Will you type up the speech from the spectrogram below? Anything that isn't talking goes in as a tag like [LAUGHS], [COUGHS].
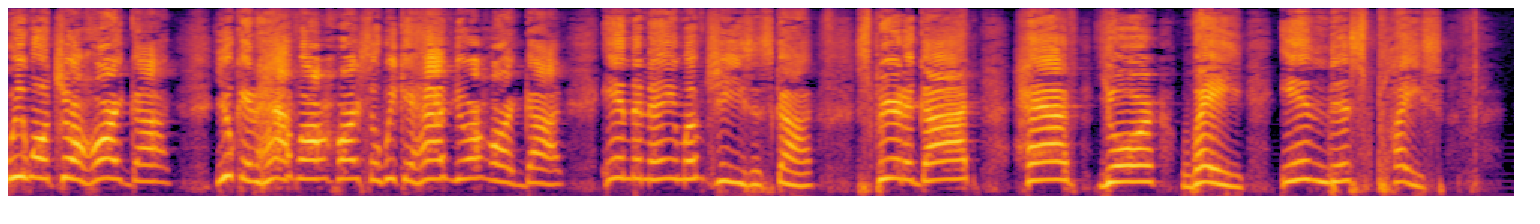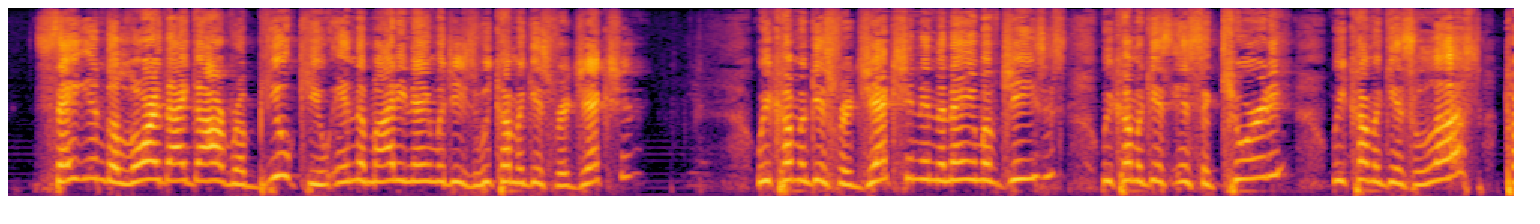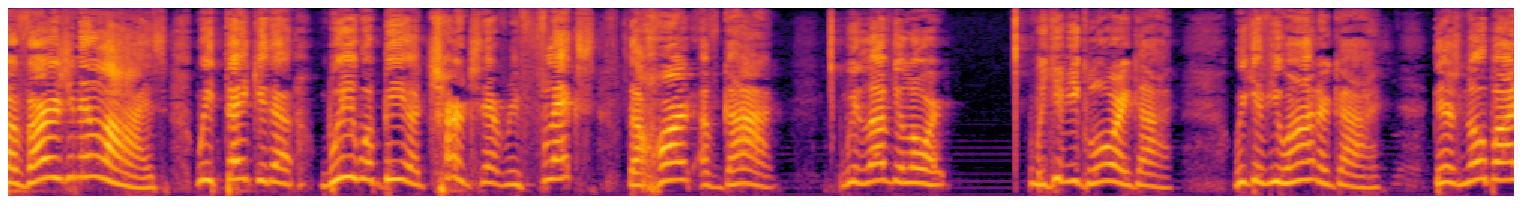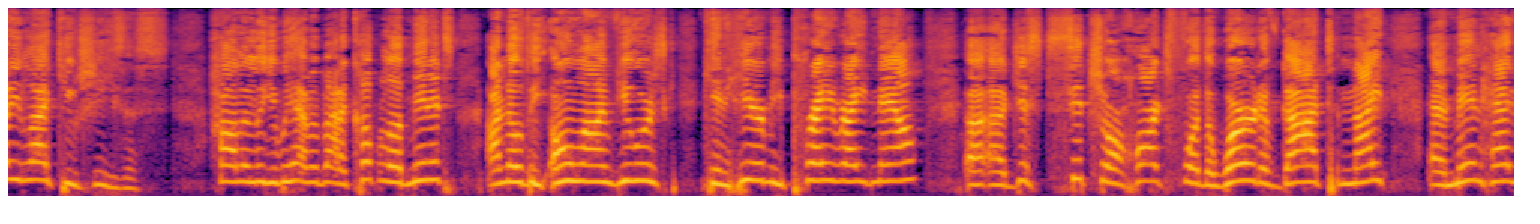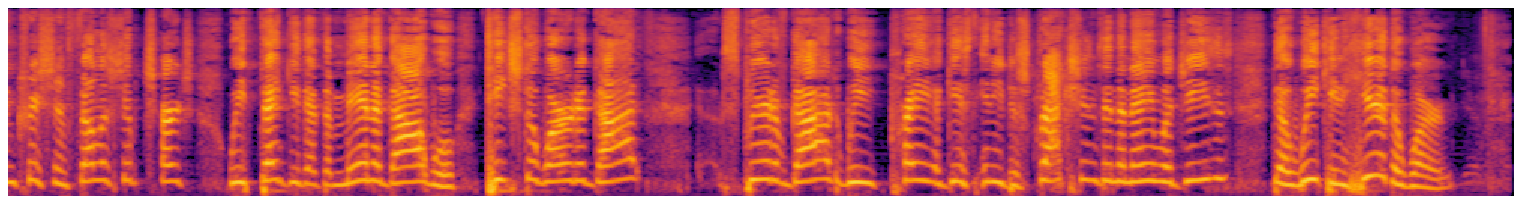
We want your heart, God. You can have our heart so we can have your heart, God, in the name of Jesus, God. Spirit of God, have your way in this place. Satan, the Lord thy God, rebuke you in the mighty name of Jesus. We come against rejection. We come against rejection in the name of Jesus. We come against insecurity. We come against lust, perversion, and lies. We thank you that we will be a church that reflects the heart of God. We love you, Lord. We give you glory, God. We give you honor, God. There's nobody like you, Jesus. Hallelujah. We have about a couple of minutes. I know the online viewers can hear me pray right now. Uh, uh, just sit your hearts for the word of God tonight at Manhattan Christian Fellowship Church. We thank you that the man of God will teach the word of God. Spirit of God, we pray against any distractions in the name of Jesus that we can hear the word.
